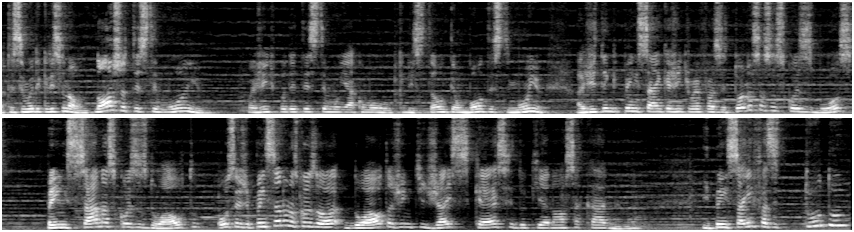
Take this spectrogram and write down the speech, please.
O testemunho de Cristo não, nosso testemunho, para a gente poder testemunhar como cristão, ter um bom testemunho, a gente tem que pensar em que a gente vai fazer todas essas coisas boas, pensar nas coisas do alto, ou seja, pensando nas coisas do, do alto, a gente já esquece do que é a nossa carne, né? E pensar em fazer tudo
